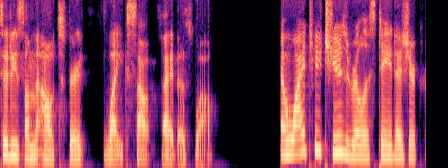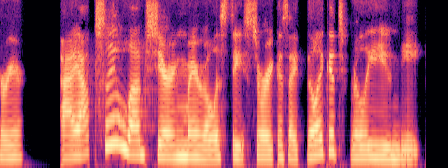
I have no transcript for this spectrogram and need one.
cities on the outskirts, like Southside as well. And why did you choose real estate as your career? I actually love sharing my real estate story because I feel like it's really unique.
